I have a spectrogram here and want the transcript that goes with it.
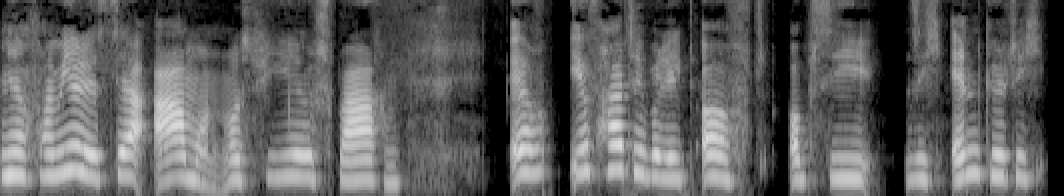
Ihre Familie ist sehr arm und muss viel sparen. Er, ihr Vater überlegt oft, ob sie sich endgültig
